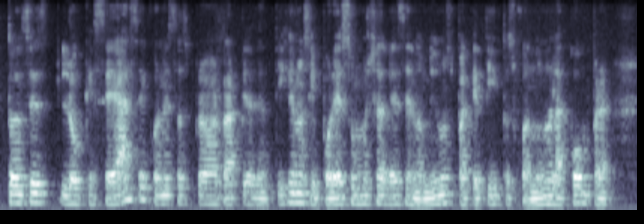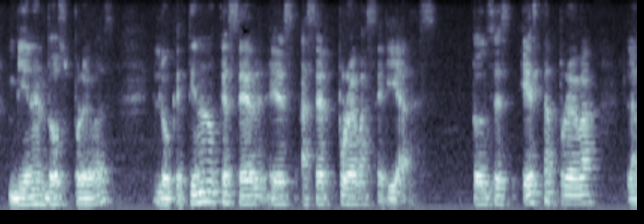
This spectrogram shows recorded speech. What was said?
Entonces, lo que se hace con estas pruebas rápidas de antígenos, y por eso muchas veces en los mismos paquetitos, cuando uno la compra, vienen dos pruebas, lo que tienen que hacer es hacer pruebas seriadas. Entonces, esta prueba, la,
